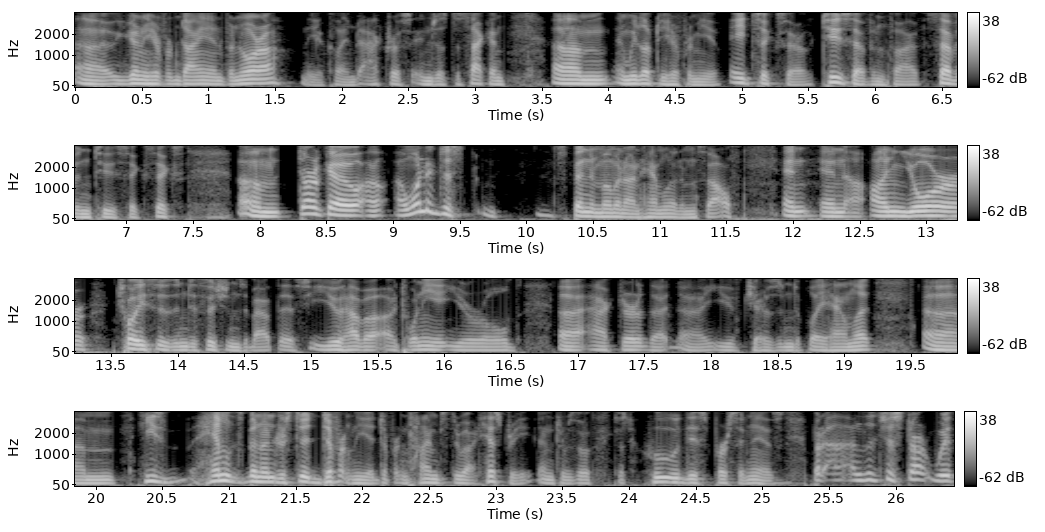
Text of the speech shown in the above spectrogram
you're going to hear from Diane Venora, the acclaimed actress, in just a second. Um, and we'd love to hear from you. 860 275 7266. Um, Darko, I, I want to just spend a moment on Hamlet himself and and uh, on your choices and decisions about this. You have a 28 year old uh, actor that uh, you've chosen to play Hamlet. Um, he's Hamlet's been understood differently at different times throughout history in terms of just who this person is. But uh, let's just start with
